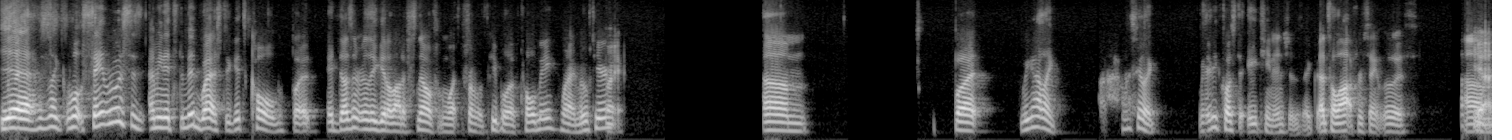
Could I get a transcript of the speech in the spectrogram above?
Yeah, it was like, well, St. Louis is. I mean, it's the Midwest. It gets cold, but it doesn't really get a lot of snow from what from what people have told me when I moved here. Right. Um, but we got like, I want to say like maybe close to 18 inches. Like that's a lot for St. Louis. Um, Yeah.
